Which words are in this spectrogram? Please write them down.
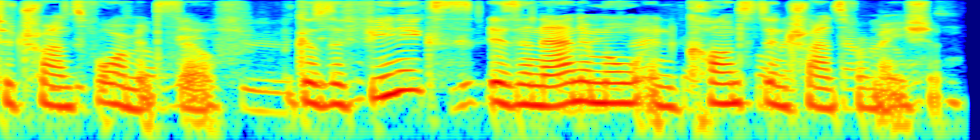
to transform itself, because the phoenix is an animal in constant transformation.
